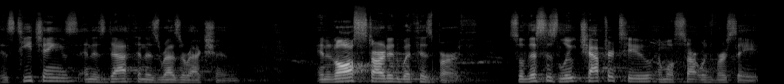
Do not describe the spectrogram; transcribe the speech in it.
his teachings and his death and his resurrection. And it all started with his birth. So this is Luke chapter 2, and we'll start with verse 8.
